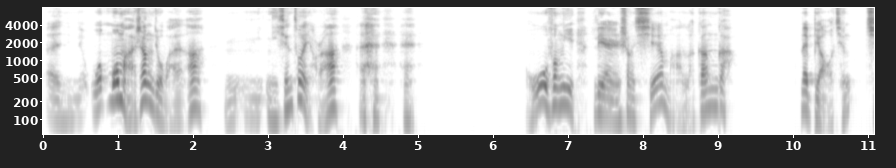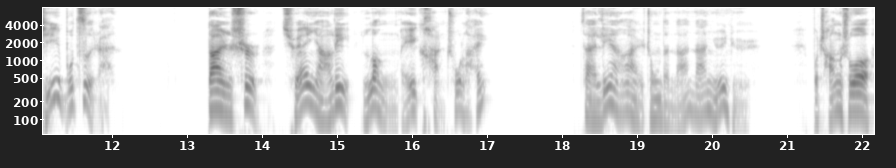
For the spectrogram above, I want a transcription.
呃，我我马上就完啊！你你你先坐一会儿啊！” 吴丰义脸上写满了尴尬，那表情极不自然。但是全雅丽愣没看出来。在恋爱中的男男女女，不常说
